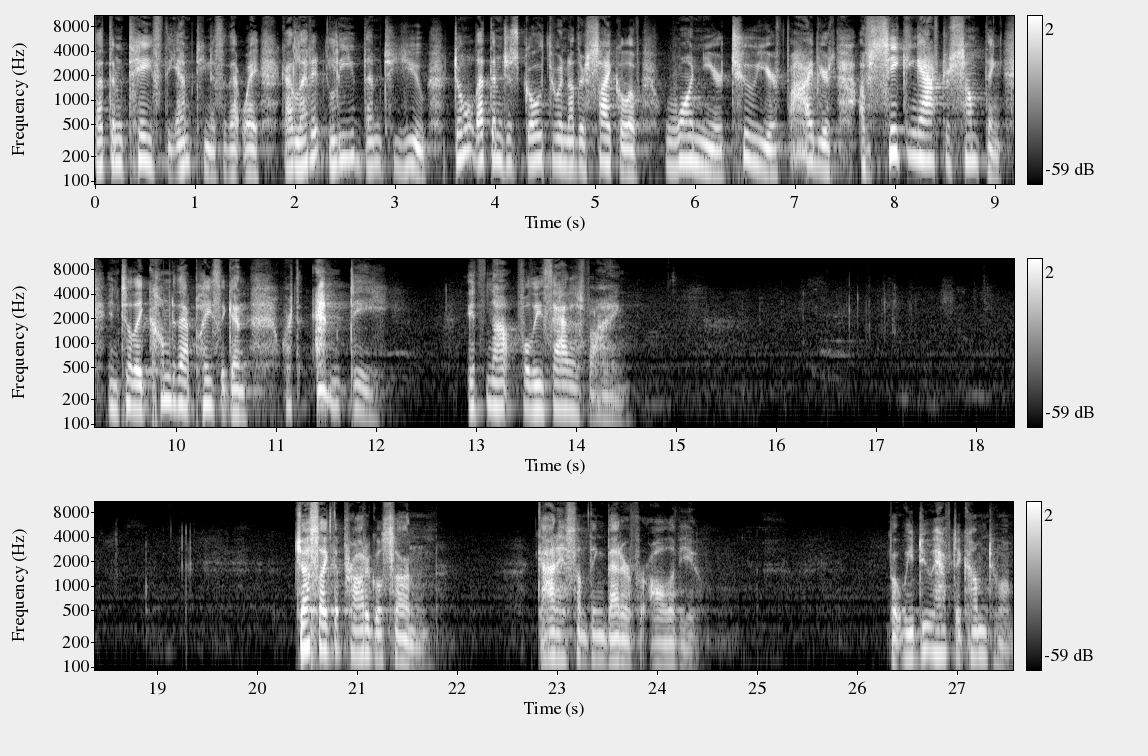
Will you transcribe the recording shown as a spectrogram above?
Let them taste the emptiness of that way. God, let it lead them to you. Don't let them just go through another cycle of one year, two year, five years of seeking after something until they come to that place again where it's empty. It's not fully satisfying. Just like the prodigal son, God has something better for all of you. But we do have to come to him.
